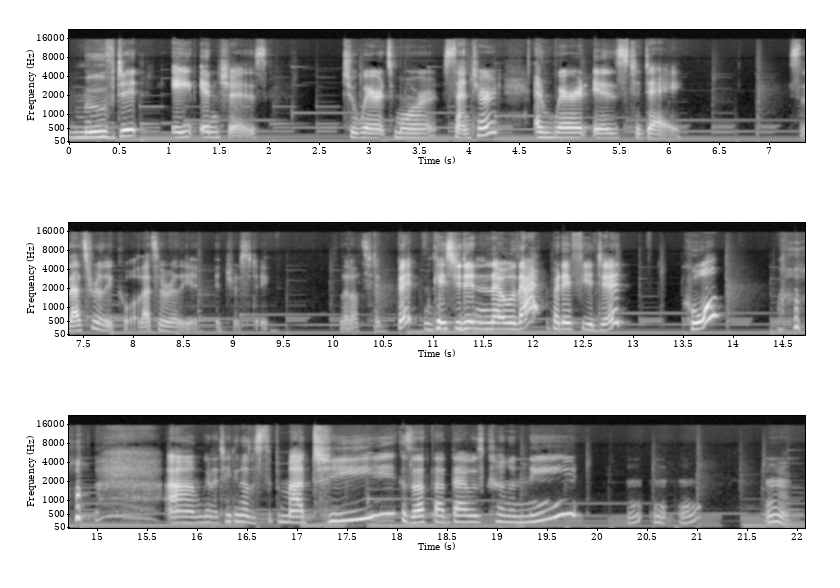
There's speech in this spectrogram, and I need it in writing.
moved it eight inches to where it's more centered and where it is today. So that's really cool. That's a really interesting little tidbit in case you didn't know that. But if you did Cool? I'm gonna take another sip of my tea because I thought that was kind of neat. Mm-mm-mm. Mm.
